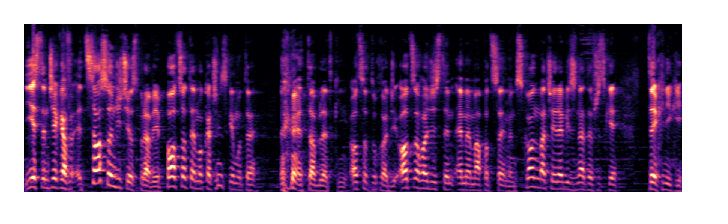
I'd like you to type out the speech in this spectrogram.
Jestem ciekaw, co sądzicie o sprawie? Po co temu Kaczyńskiemu te tabletki? O co tu chodzi? O co chodzi z tym MMA pod Sejmem? Skąd Macierewicz zna te wszystkie techniki?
